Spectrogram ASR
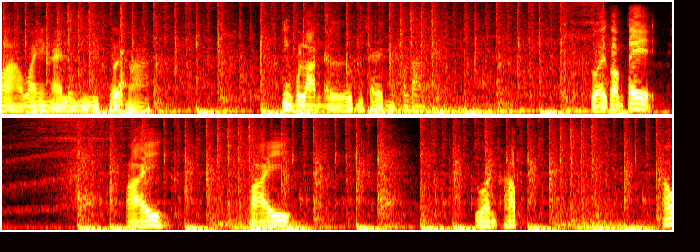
ว่าว่ายังไงลูกนี้เปิดมานิโคลันเออไม่ใช่นิโคลันสวยกองเต้ไปไปดวนครับ เอ้า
